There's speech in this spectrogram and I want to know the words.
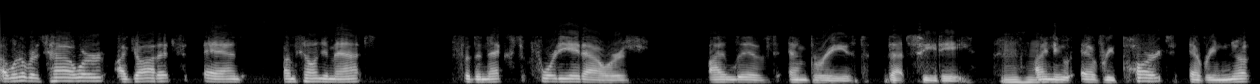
I went over to Tower, I got it, and I'm telling you, Matt, for the next 48 hours, I lived and breathed that CD. Mm-hmm. I knew every part, every nook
